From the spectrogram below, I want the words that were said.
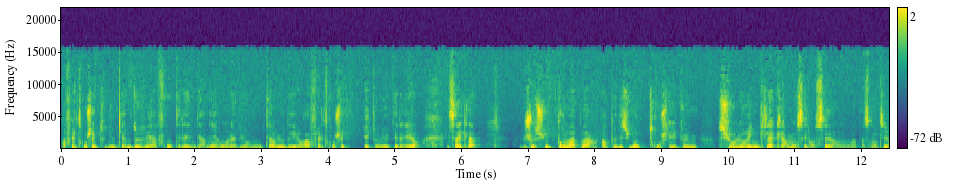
Raphaël Tronchet que Tony Oka devait affronter l'année dernière. On l'a vu en interview d'ailleurs, Raphaël Tronchet et Tony Oka d'ailleurs. Et c'est vrai que là, je suis pour ma part un peu déçu. Donc, Tronchet est venu sur le ring, là, clairement, c'est lancé, hein, on va pas se mentir.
